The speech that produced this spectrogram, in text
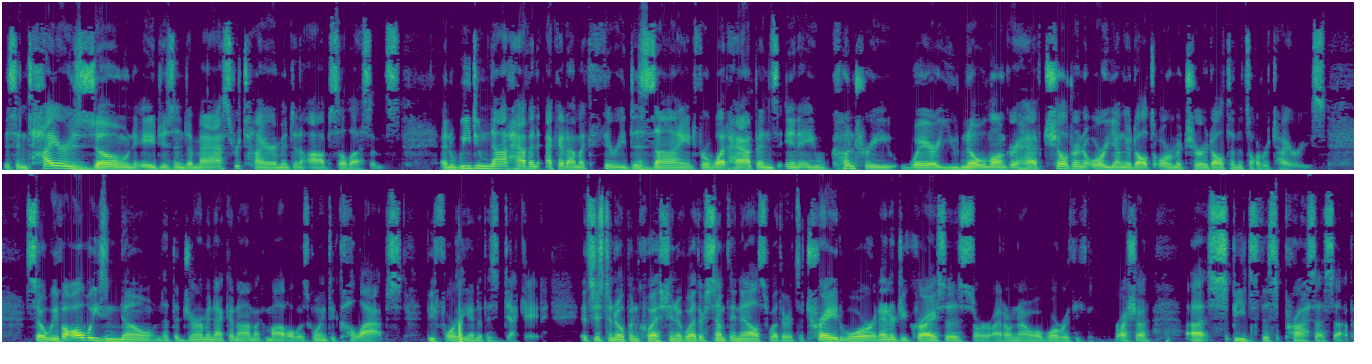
this entire zone ages into mass retirement and obsolescence. And we do not have an economic theory designed for what happens in a country where you no longer have children or young adults or mature adults and it's all retirees. So we've always known that the German economic model was going to collapse before the end of this decade. It's just an open question of whether something else, whether it's a trade war, an energy crisis, or I don't know, a war with Russia, uh, speeds this process up.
